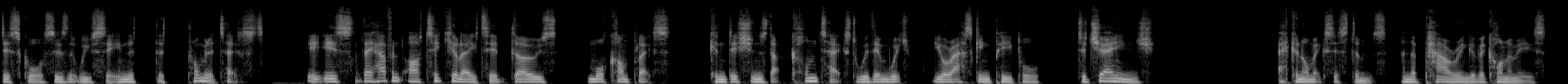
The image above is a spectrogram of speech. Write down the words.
discourses that we've seen, the, the prominent texts, is they haven't articulated those more complex conditions, that context within which you're asking people to change economic systems and the powering of economies.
